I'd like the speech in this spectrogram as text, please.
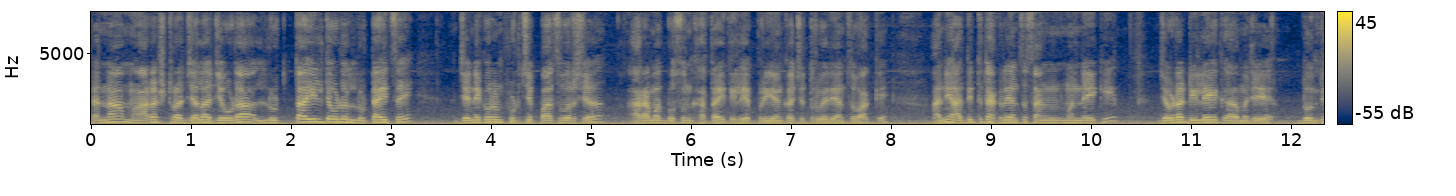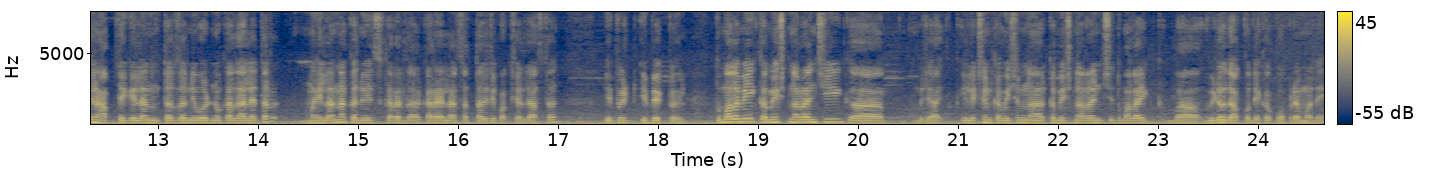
त्यांना महाराष्ट्र राज्याला जेवढा लुटता येईल तेवढं लुटायचं आहे जेणेकरून पुढचे पाच वर्ष आरामात बसून खाता येतील. हे प्रियंका चतुर्वेदी यांचं वाक्य आणि आदित्य ठाकरे यांचं सांग म्हणणं आहे की जेवढा डिले म्हणजे दोन तीन हप्ते गेल्यानंतर जर निवडणुका झाल्या तर महिलांना कन्व्हिन्स करायला करायला सत्ताधारी पक्षाला जास्त. इफेक्ट इफेक्ट होईल. तुम्हाला मी कमिशनरांची म्हणजे इलेक्शन कमिशन कमिशनरांची तुम्हाला एक व्हिडिओ दाखवतो एका कोपऱ्यामध्ये.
